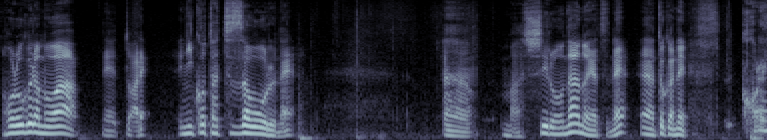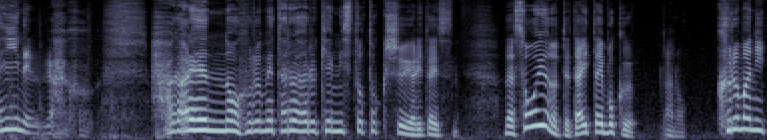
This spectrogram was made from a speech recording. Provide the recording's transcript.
ホログラムはえっとあれニコタッチ・ザ・ウォールね。うん真っ白なのやつね。とかねこれいいね。ハガレンのフルメタルアルケミスト特集やりたいですね。だそういうのって大体僕あの車に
